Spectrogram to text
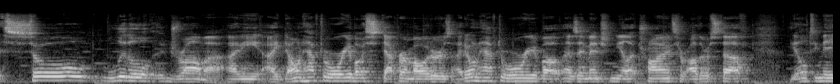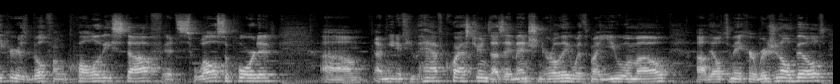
so little drama. I mean, I don't have to worry about stepper motors. I don't have to worry about, as I mentioned, the electronics or other stuff. The Ultimaker is built from quality stuff. It's well supported. Um, I mean, if you have questions, as I mentioned earlier with my UMO, uh, the Ultimaker original build,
